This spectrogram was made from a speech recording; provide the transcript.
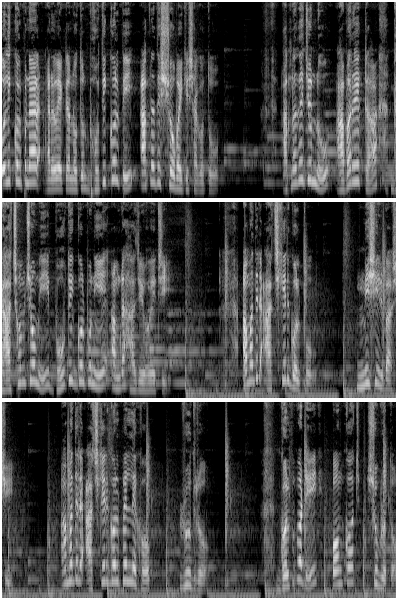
অলিক কল্পনার আরও একটা নতুন ভৌতিক গল্পে আপনাদের সবাইকে স্বাগত। আপনাদের জন্য আবারও একটা গা ছমছমে ভৌতিক গল্প নিয়ে আমরা হাজির হয়েছি। আমাদের আজকের গল্প, নিশির বাসী। আমাদের আজকের গল্পের লেখক রুদ্র। গল্প পাঠে পঙ্কজ সুব্রত।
